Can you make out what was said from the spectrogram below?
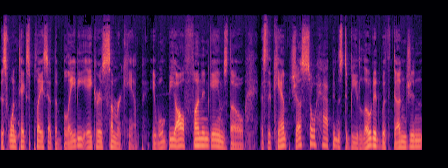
This one takes place at the Blady Acres summer camp. It won't be all fun and games though, as the camp just so happens to be loaded with dungeon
